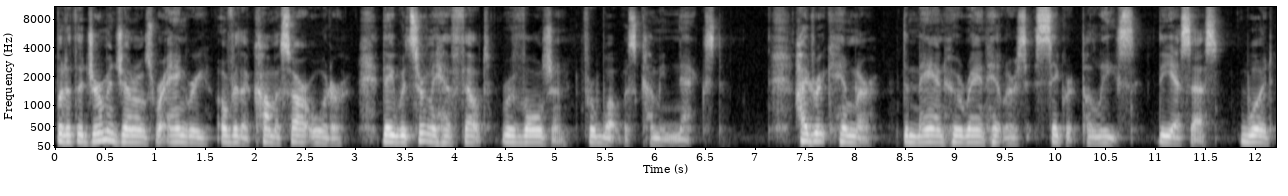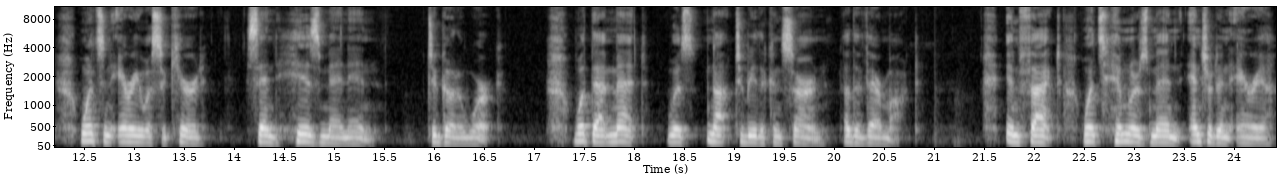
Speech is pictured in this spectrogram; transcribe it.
But if the German generals were angry over the Commissar order, they would certainly have felt revulsion for what was coming next. Heinrich Himmler, the man who ran Hitler's secret police, the SS, would, once an area was secured, send his men in to go to work. What that meant was not to be the concern of the Wehrmacht. In fact, once Himmler's men entered an area,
